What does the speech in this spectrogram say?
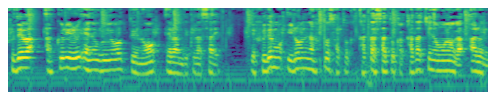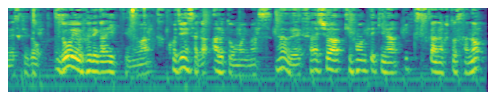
筆はアクリル絵の具用っていうのを選んでください。で筆もいろんな太さとか硬さとか形のものがあるんですけど、どういう筆がいいっていうのは個人差があると思います。なので最初は基本的ないくつかの太さの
